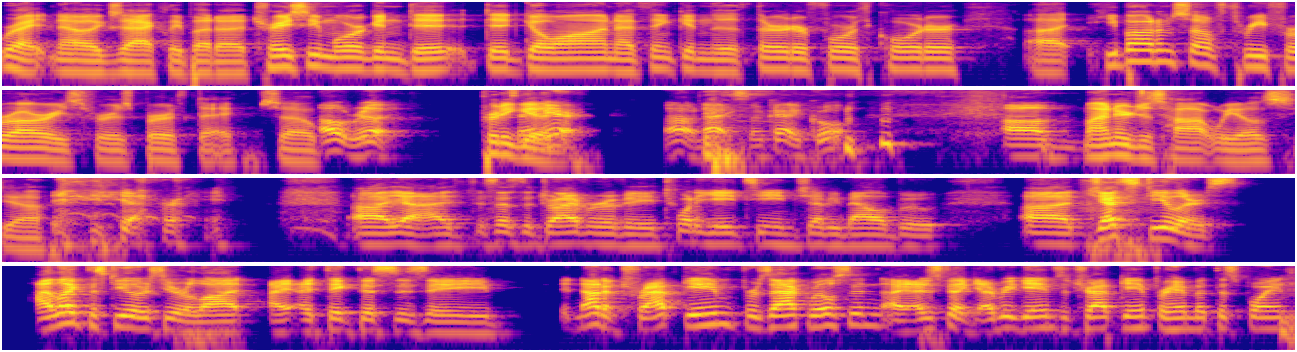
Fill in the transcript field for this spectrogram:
Right. No, exactly. But uh, Tracy Morgan did did go on. I think in the third or fourth quarter, uh, he bought himself three Ferraris for his birthday. So, oh, really? Pretty Same good. Here. Oh, nice. Okay, cool. Um, Mine are just Hot Wheels. Yeah. yeah. Right. Uh, yeah. It says the driver of a 2018 Chevy Malibu. Uh, Jet Steelers. I like the Steelers here a lot. I, I, think this is a not a trap game for Zach Wilson. I, I, just feel like every game's a trap game for him at this point.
